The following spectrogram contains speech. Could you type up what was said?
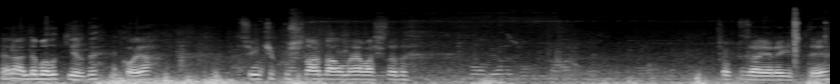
Herhalde balık girdi koya. Çünkü kuşlar dalmaya başladı. Çok güzel yere gitti.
